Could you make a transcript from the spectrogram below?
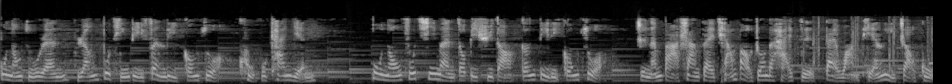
布农族人仍不停地奋力工作，苦不堪言。布农夫妻们都必须到耕地里工作，只能把尚在襁褓中的孩子带往田里照顾，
